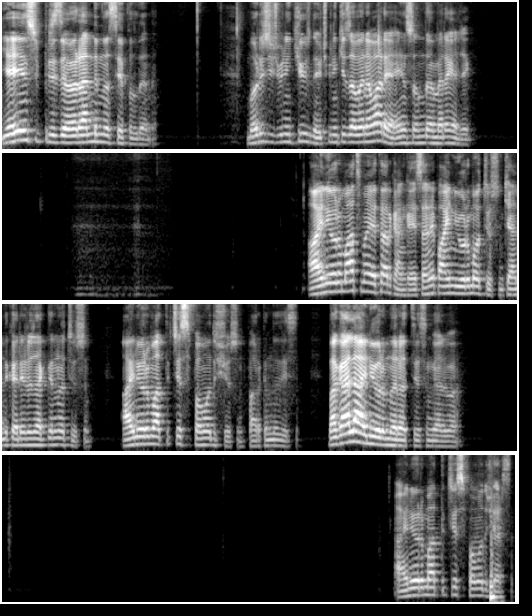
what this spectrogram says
Yayın sürprizi öğrendim nasıl yapıldığını. Barış 3200 ne? 3200 abone var ya en sonunda Ömer'e gelecek. Aynı yorum atma yeter kanka. Sen hep aynı yorumu atıyorsun. Kendi kariyer özelliklerini atıyorsun. Aynı yorumu attıkça spam'a düşüyorsun. Farkında değilsin. Bak hala aynı yorumları atıyorsun galiba. Aynı yorumu attıkça spam'a düşersin.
